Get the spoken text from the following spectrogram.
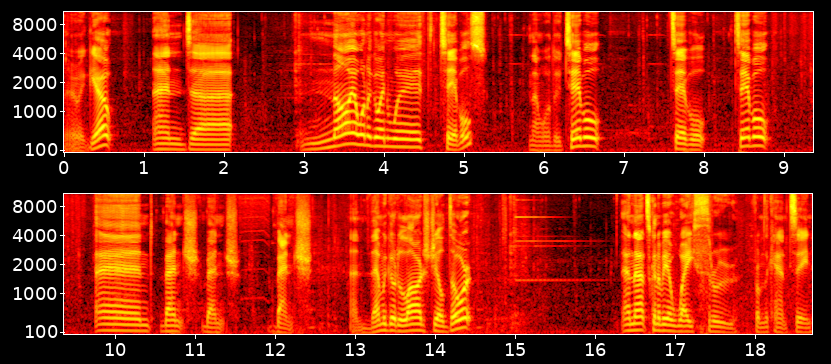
There we go. And uh, now I want to go in with tables. Now we'll do table, table, table, and bench, bench, bench. And then we go to large jail door. And that's going to be a way through from the canteen.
